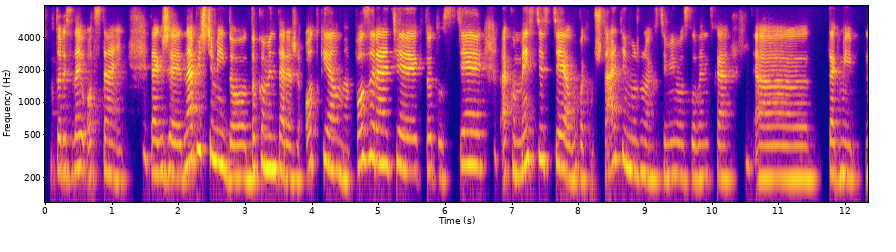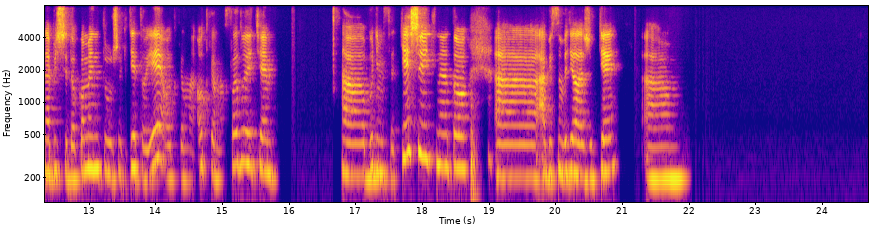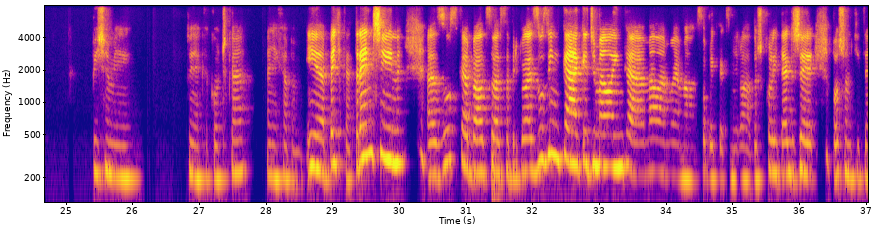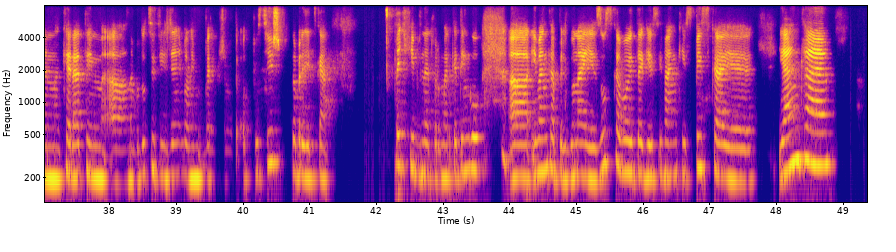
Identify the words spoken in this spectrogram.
ktoré sa dajú odstrániť. Takže napíšte mi do, do komentára, že odkiaľ ma pozeráte, kto tu ste, v akom meste ste, alebo v akom štáte, možno ak ste mimo Slovenska, uh, tak mi napíšte do komentu, že kde to je, odkiaľ ma, odkiaľ ma sledujete Uh, budem sa tešiť na to, uh, aby som vedela, že kde. Um, píše mi tu nejaká kočka a nechápem. I Peťka Trenčín, Zuzka Balcová sa pripojila, Zuzinka, keďže malinka, malá moja malá soplik, tak som nedala do školy, takže pošlem ti ten keratín uh, na budúci týždeň, veľmi verím, že mi to odpustíš. Dobre, decka. 5 chyb v network marketingu. Uh, Ivanka pri Dunaj je Zuzka Vojtek, je z Ivanky Spiska, je Janka.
